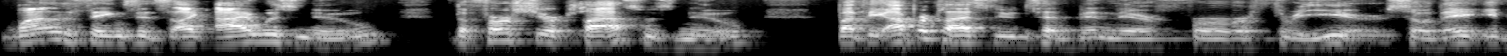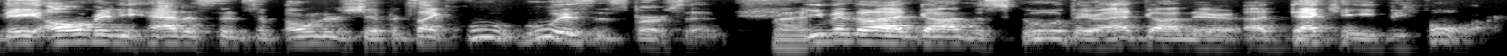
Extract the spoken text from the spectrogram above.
one of the things is like I was new, the first year class was new, but the upper class students had been there for three years. So they they already had a sense of ownership. It's like who who is this person? Right. even though i had gone to school there i had gone there a decade before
